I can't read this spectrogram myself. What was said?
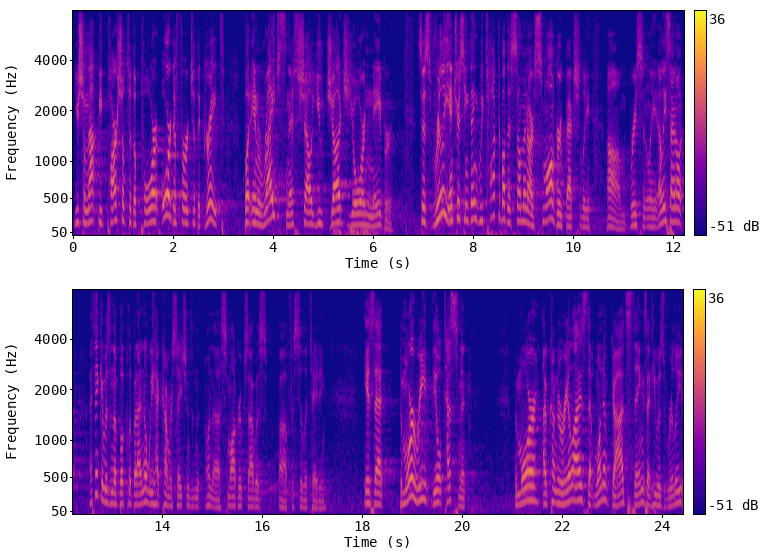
You shall not be partial to the poor or defer to the great but in righteousness shall you judge your neighbor. It's this really interesting thing. We talked about this some in our small group actually um, recently. At least I don't. I think it was in the booklet, but I know we had conversations the, on small groups I was uh, facilitating. Is that the more I read the Old Testament, the more I've come to realize that one of God's things that He was really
